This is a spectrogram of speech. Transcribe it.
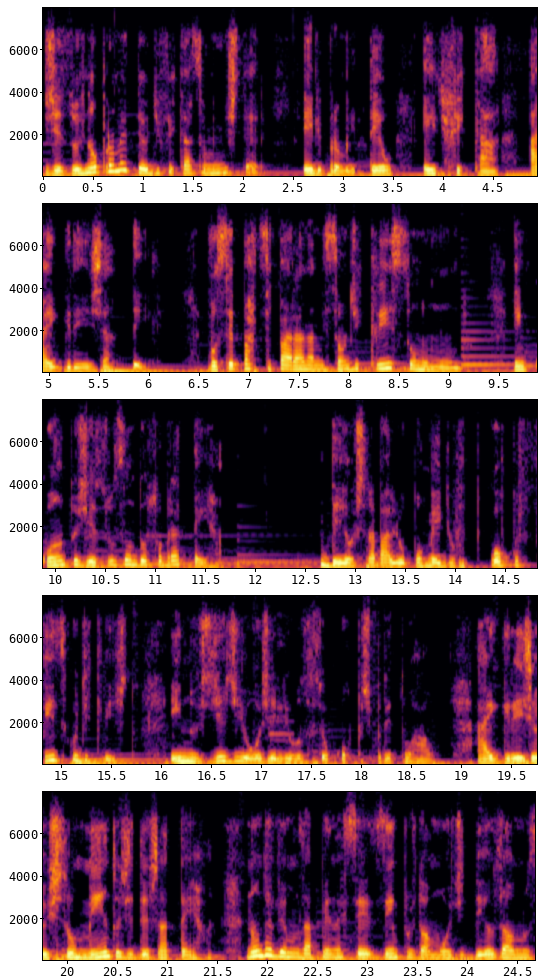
Jesus não prometeu edificar seu ministério. Ele prometeu edificar a igreja dele. Você participará na missão de Cristo no mundo, enquanto Jesus andou sobre a terra. Deus trabalhou por meio do corpo físico de Cristo e nos dias de hoje ele usa o seu corpo espiritual. A igreja é o instrumento de Deus na terra. Não devemos apenas ser exemplos do amor de Deus ao nos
